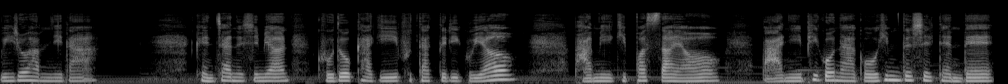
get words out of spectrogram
위로합니다. 괜찮으시면 구독하기 부탁드리고요. 밤이 깊었어요. 많이 피곤하고 힘드실 텐데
